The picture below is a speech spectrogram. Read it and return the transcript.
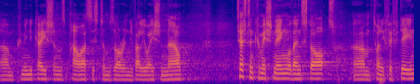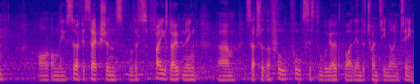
Um, communications, power systems are in evaluation now. Test and commissioning will then start um, 2015 on, on the surface sections with a phased opening um, such that the full, full system will be open by the end of 2019.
